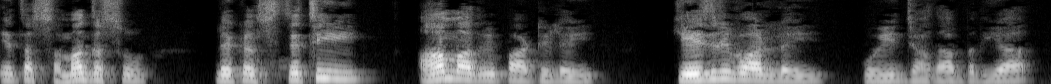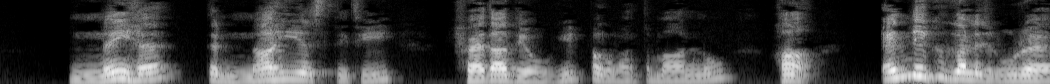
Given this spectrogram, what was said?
ਇਹ ਤਾਂ ਸਮਾਂ ਦੱਸੂ, ਲੇਕਿਨ ਸਥਿਤੀ ਆਮ ਆਦਮੀ ਪਾਰਟੀ ਲਈ ਕੇਜਰੀਵਾਲ ਲਈ ਕੋਈ ਜ਼ਿਆਦਾ ਵਧੀਆ ਨਹੀਂ ਹੈ ਤੇ ਨਾ ਹੀ ਇਹ ਸਥਿਤੀ ਫਾਇਦਾ ਦੇਊਗੀ ਭਗਵੰਤ ਮਾਨ ਨੂੰ। ਹਾਂ, ਇੰਨੀ ਕੁ ਗੱਲ ਜ਼ਰੂਰ ਹੈ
